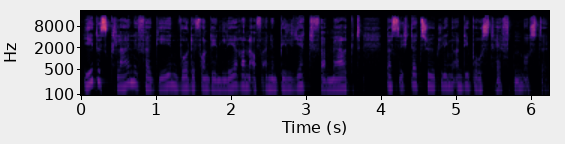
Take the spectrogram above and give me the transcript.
Jedes kleine Vergehen wurde von den Lehrern auf einem Billett vermerkt, das sich der Zögling an die Brust heften musste.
